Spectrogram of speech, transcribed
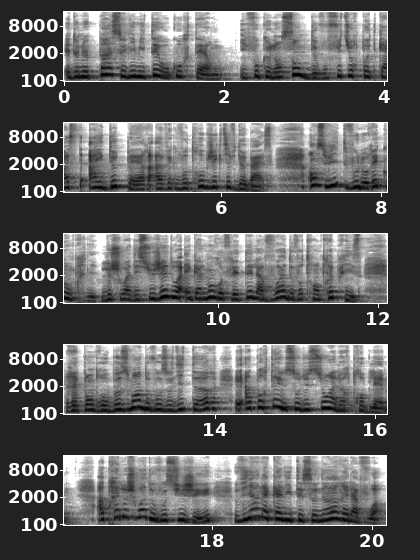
et de ne pas se limiter au court terme. Il faut que l'ensemble de vos futurs podcasts aille de pair avec votre objectif de base. Ensuite, vous l'aurez compris, le choix des sujets doit également refléter la voix de votre entreprise, répondre aux besoins de vos auditeurs et apporter une solution à leurs problèmes. Après le choix de vos sujets, vient la qualité sonore et la voix.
